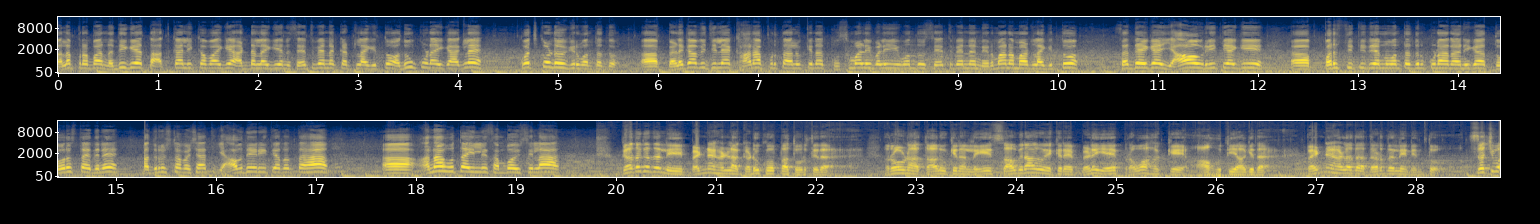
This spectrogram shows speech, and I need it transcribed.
ಮಲಪ್ರಭಾ ನದಿಗೆ ತಾತ್ಕಾಲಿಕವಾಗಿ ಅಡ್ಡಲಾಗಿ ಸೇತುವೆಯನ್ನು ಕಟ್ಟಲಾಗಿತ್ತು ಅದು ಕೂಡ ಈಗಾಗಲೇ ಕೊಚ್ಕೊಂಡು ಹೋಗಿರುವಂಥದ್ದು ಬೆಳಗಾವಿ ಜಿಲ್ಲೆ ಖಾನಾಪುರ ತಾಲೂಕಿನ ಕುಸುಮಳಿ ಬಳಿ ಈ ಒಂದು ಸೇತುವೆಯನ್ನು ನಿರ್ಮಾಣ ಮಾಡಲಾಗಿತ್ತು. ಸದ್ಯ ಈಗ ಯಾವ ರೀತಿಯಾಗಿ ಪರಿಸ್ಥಿತಿ ಇದೆ ಅನ್ನುವಂಥದ್ದನ್ನು ಕೂಡ ನಾನೀಗ ತೋರಿಸ್ತಾ ಇದ್ದೇನೆ. ಅದೃಷ್ಟವಶಾತ್ ಯಾವುದೇ ರೀತಿಯಾದಂತಹ ಅನಾಹುತ ಇಲ್ಲಿ ಸಂಭವಿಸಿಲ್ಲ. ಗದಗದಲ್ಲಿ ಬೆಣ್ಣೆಹಳ್ಳ ಕಡುಕೋಪ ತೋರ್ತಿದೆ. ರೋಣ ತಾಲೂಕಿನಲ್ಲಿ ಸಾವಿರಾರು ಎಕರೆ ಬೆಳೆಯೇ ಪ್ರವಾಹಕ್ಕೆ ಆಹುತಿಯಾಗಿದೆ. ಬೆಣ್ಣೆಹಳ್ಳದ ದಡದಲ್ಲಿ ನಿಂತು ಸಚಿವ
